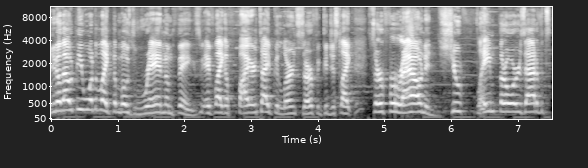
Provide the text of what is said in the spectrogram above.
You know, that would be one of, like, the most random things. If, like, a fire type could learn Surf and could just, like, surf around and shoot flamethrowers out of it,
